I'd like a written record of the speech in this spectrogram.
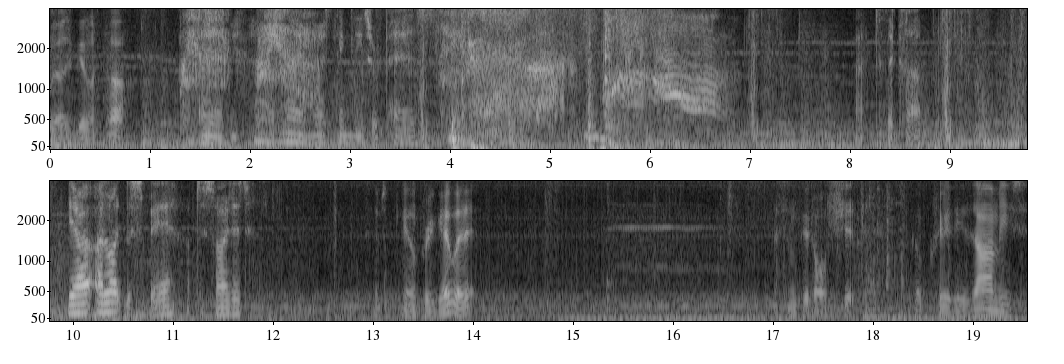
that was a good one. Oh, Oh, yeah, me- oh no, my thing repairs. Back to the club. Yeah, I like the spear, I've decided. seems to be doing pretty good with it. That's some good old shit. to Go clear these zombies.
